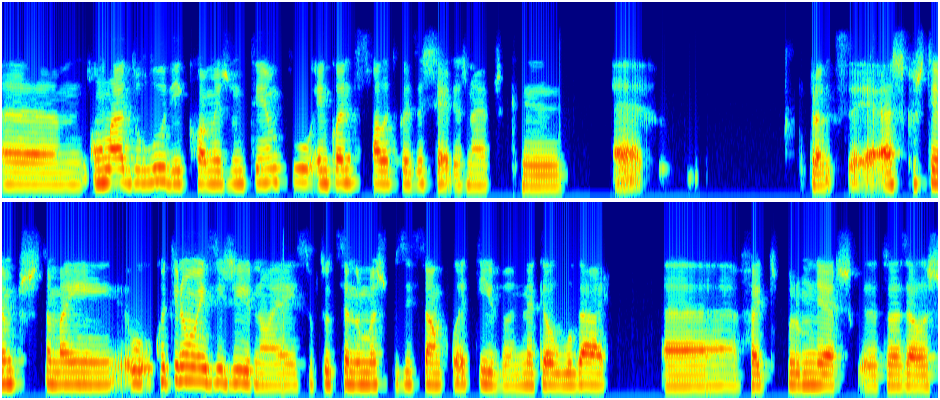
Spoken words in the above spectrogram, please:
um, um lado lúdico ao mesmo tempo, enquanto se fala de coisas sérias, não é? Porque, uh, pronto, acho que os tempos também continuam a exigir, não é? E, sobretudo sendo uma exposição coletiva naquele lugar, uh, feito por mulheres, todas elas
